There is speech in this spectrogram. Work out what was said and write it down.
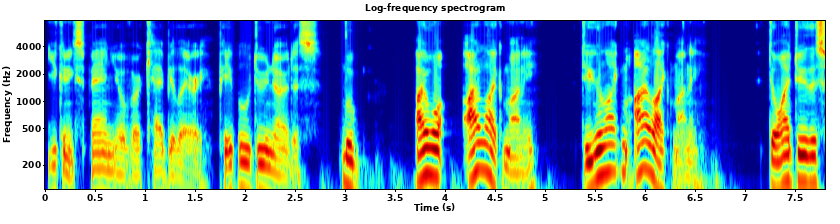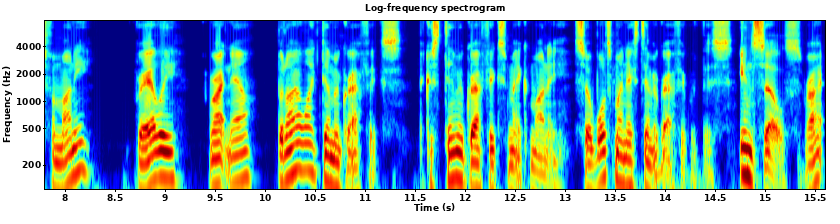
you can expand your vocabulary. People do notice. Look, I want I like money. Do you like I like money? Do I do this for money? Rarely, right now. But I like demographics because demographics make money. So what's my next demographic with this? Incels, right?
